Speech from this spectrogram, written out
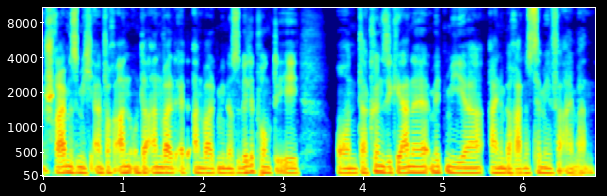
schreiben Sie mich einfach an unter anwalt.anwalt-wille.de und da können Sie gerne mit mir einen Beratungstermin vereinbaren.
